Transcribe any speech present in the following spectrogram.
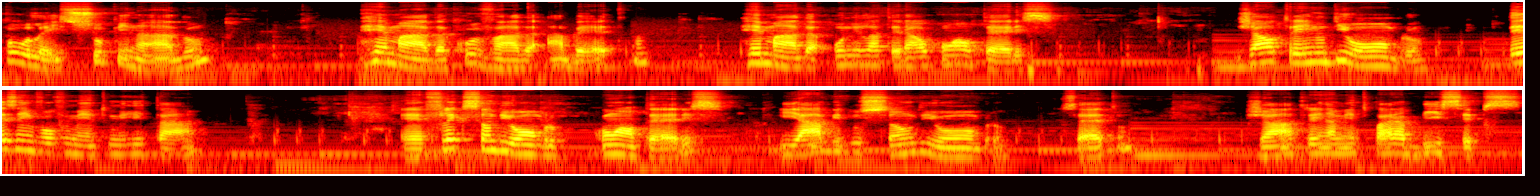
pulley supinado, remada curvada aberta, remada unilateral com halteres. Já o treino de ombro, desenvolvimento militar, é, flexão de ombro com halteres e abdução de ombro, certo? Já treinamento para bíceps,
